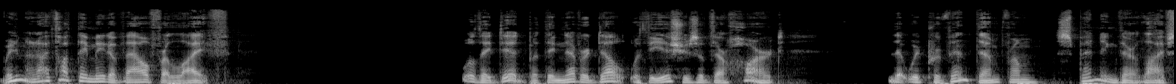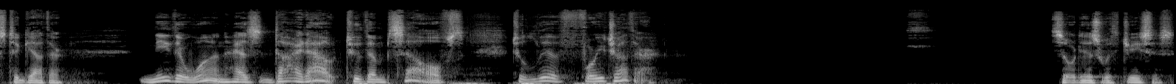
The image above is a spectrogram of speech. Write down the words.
Wait a minute. I thought they made a vow for life. Well, they did, but they never dealt with the issues of their heart that would prevent them from spending their lives together. Neither one has died out to themselves to live for each other. So it is with Jesus.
